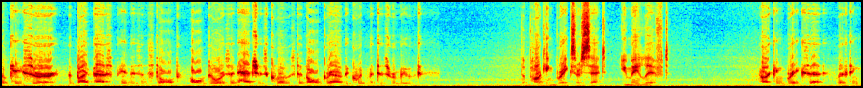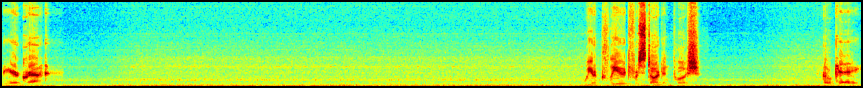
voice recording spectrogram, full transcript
Okay, sir. The bypass pin is installed. All doors and hatches closed and all ground equipment is removed. The parking brakes are set. You may lift. Parking brake set. Lifting the aircraft. We are cleared for start and push. Okay,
